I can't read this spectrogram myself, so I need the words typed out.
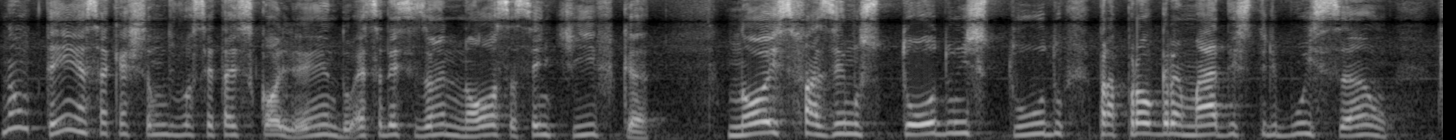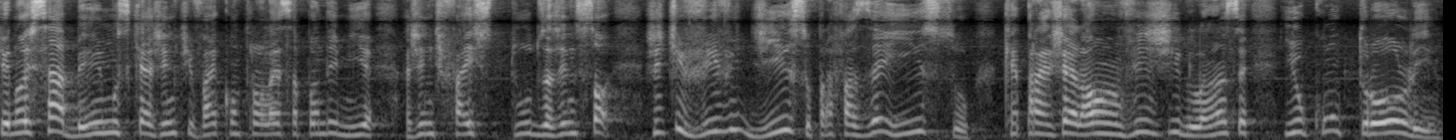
Não tem essa questão de você estar tá escolhendo, essa decisão é nossa, científica. Nós fazemos todo um estudo para programar a distribuição, porque nós sabemos que a gente vai controlar essa pandemia. A gente faz estudos, a gente só, a gente vive disso para fazer isso, que é para gerar uma vigilância e o controle.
